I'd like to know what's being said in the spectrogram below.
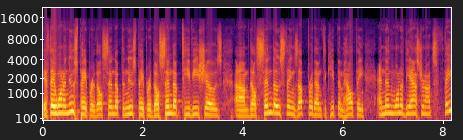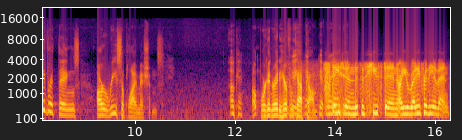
if they want a newspaper, they'll send up the newspaper. They'll send up TV shows. Um, they'll send those things up for them to keep them healthy. And then one of the astronauts' favorite things are resupply missions. Okay. Oh, we're getting ready to hear from Okay, Capcom. get- get. Station, this is Houston. Are you ready for the event?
